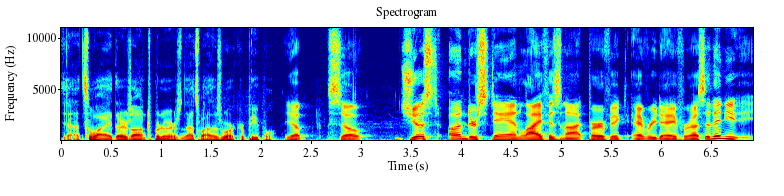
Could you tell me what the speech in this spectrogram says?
that's why there's entrepreneurs, and that's why there's worker people. Yep. So just understand life is not perfect every day for us. And then you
